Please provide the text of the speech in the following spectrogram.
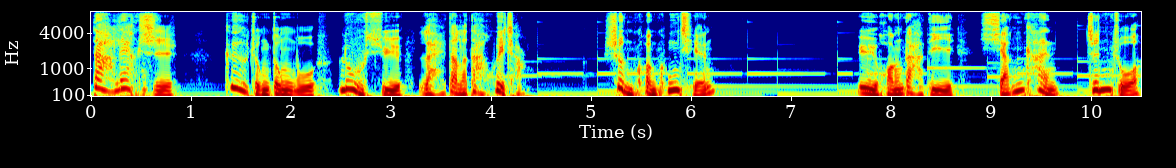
大亮时。各种动物陆续来到了大会场，盛况空前。玉皇大帝详看斟酌，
